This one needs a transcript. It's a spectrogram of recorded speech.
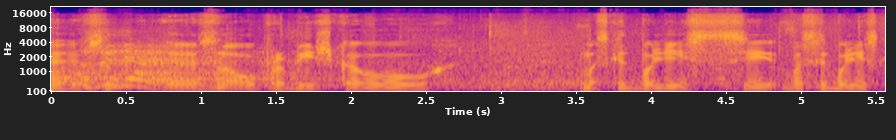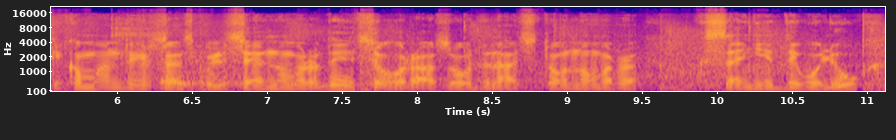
Е, з- е, Знову пробіжка у баскетболістській команди Герцаївського ліцею номер 1 Цього разу 11-го номера Ксенії Деволюк.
